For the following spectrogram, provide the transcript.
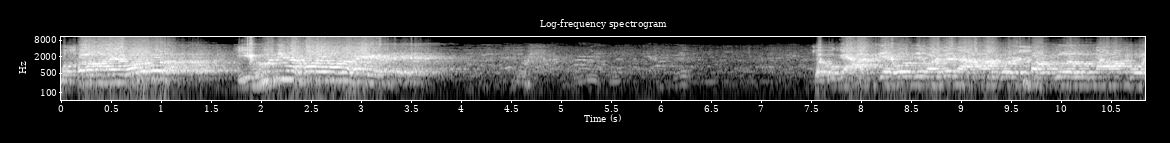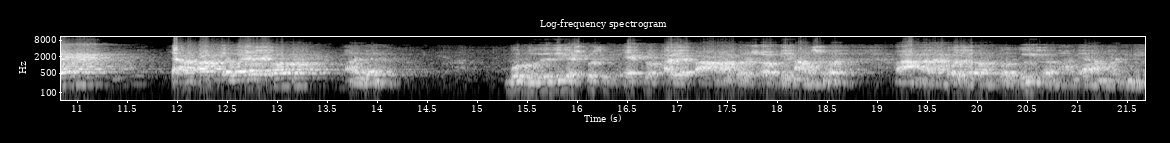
মুসলমানের গর্ব ইহুদি না হাত দিয়ে বলতে পারবে না, আমার ঘরে সবগুলো লোক নামাজ পড়ে। যারা প্রাপ্ত বয়স্ক আসবেন জিজ্ঞেস করছি, এক লোক খাবে আমার ঘরে সব দিয়ে নামাজ পড়ে। পা আমার বছর তো দুইজন আমি আর আমার নেই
